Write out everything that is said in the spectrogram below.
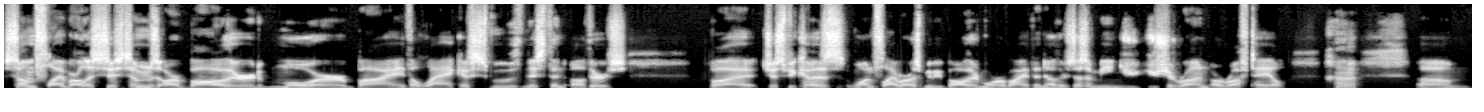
some flybarless systems are bothered more by the lack of smoothness than others. But just because one flybarless may be bothered more by it than others doesn't mean you, you should run a rough tail. um,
